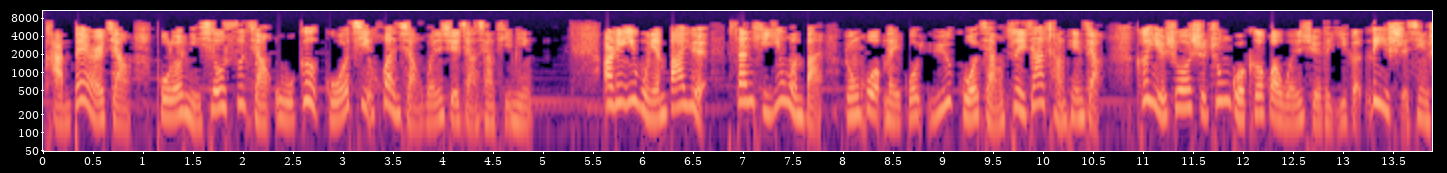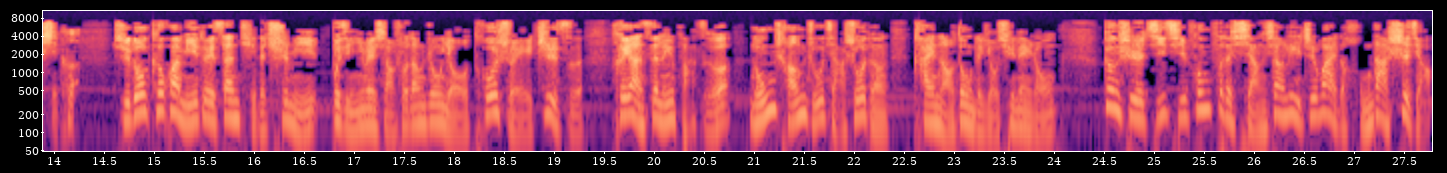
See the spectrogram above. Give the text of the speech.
坎贝尔奖、普罗米修斯奖五个国际幻想文学奖项提名。二零一五年八月，《三体》英文版荣获美国雨果奖最佳长篇奖，可以说是中国科幻文学的一个历史性时刻。许多科幻迷对《三体》的痴迷，不仅因为小说当中有脱水、质子、黑暗森林法则、农场主假说等开脑洞的有趣内容，更是极其丰富的想象力之外的宏大视角。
